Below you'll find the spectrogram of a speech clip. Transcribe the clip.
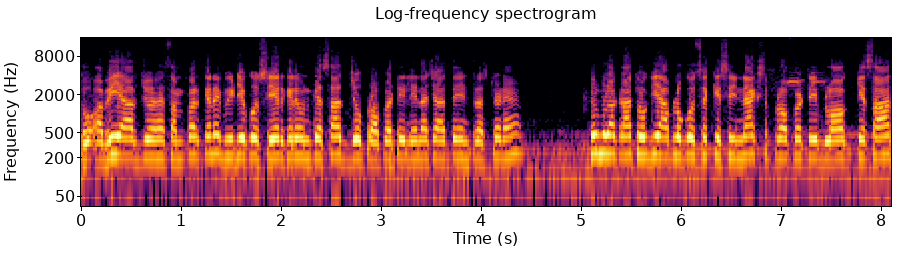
तो अभी आप जो है संपर्क करें, वीडियो को शेयर करें, उनके साथ जो प्रॉपर्टी लेना चाहते हैं इंटरेस्टेड हैं। फिर मुलाकात होगी आप लोगों से किसी नेक्स्ट प्रॉपर्टी ब्लॉग के साथ।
